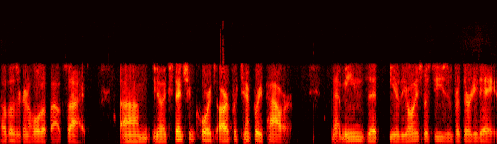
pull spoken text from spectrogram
how those are going to hold up outside. Um, you know, extension cords are for temporary power. That means that you know you're only supposed to use them for 30 days.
